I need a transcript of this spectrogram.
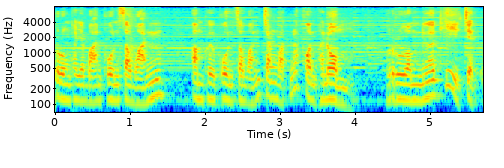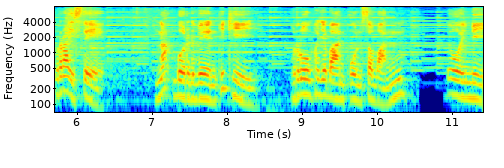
โรงพยาบาลโพนสวรรค์อำเภอโพนสวรรค์จังหวัดนครพนม รวมเนื้อที่ 7 ไร่เศษ ณบริเวณพิธี โรงพยาบาลโพนสวรรค์ โดยมี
